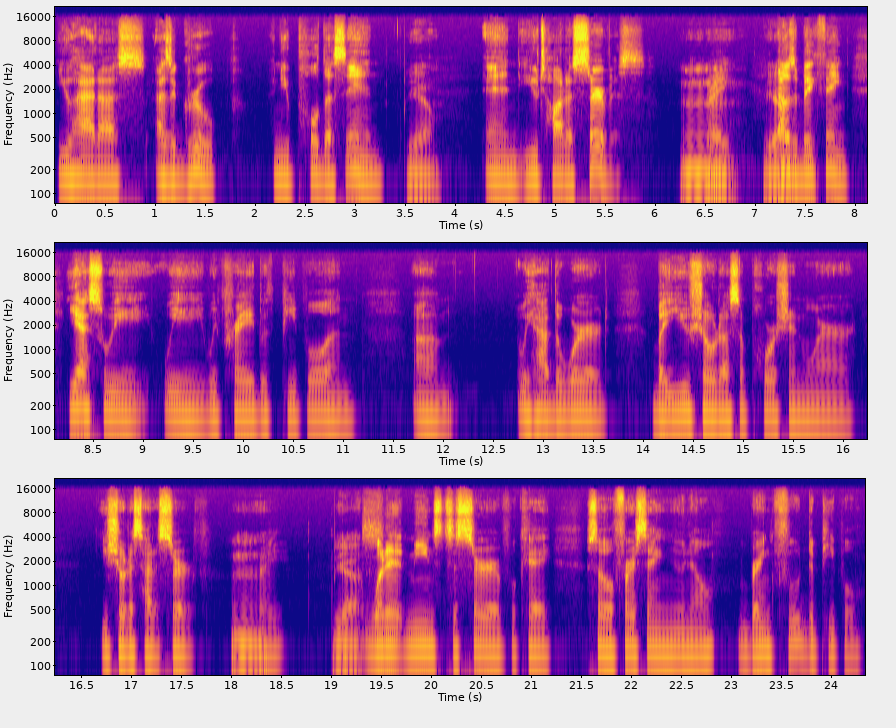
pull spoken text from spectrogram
you had us as a group and you pulled us in Yeah. And you taught us service. Mm. Right? Yeah. That was a big thing. Yes, we we we prayed with people and um, we had the word, but you showed us a portion where you showed us how to serve, Mm. right? Yes. What it means to serve. Okay, so first thing you know, bring food to people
